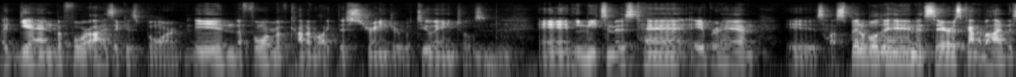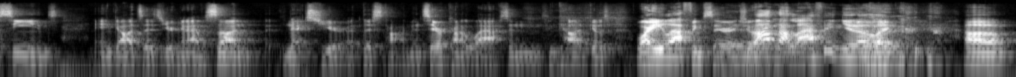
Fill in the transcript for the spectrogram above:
again before Isaac is born mm-hmm. in the form of kind of like this stranger with two angels. Mm-hmm. And he meets him at his tent. Abraham is hospitable to him, and Sarah's kind of behind the scenes. And God says, You're going to have a son next year at this time. And Sarah kind of laughs, and God goes, Why are you laughing, Sarah? And she goes, I'm not laughing, you know, like. um,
